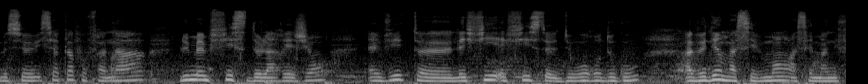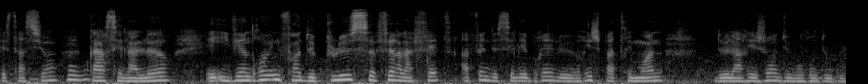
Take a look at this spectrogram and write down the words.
M. Isiaka Fofana, lui-même fils de la région, invite euh, les filles et fils du Worodougou à venir massivement à ces manifestations, mhm. car c'est la leur, et ils viendront une fois de plus faire la fête afin de célébrer le riche patrimoine de la région du Worodougou.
